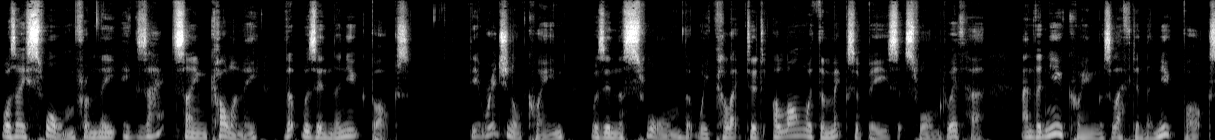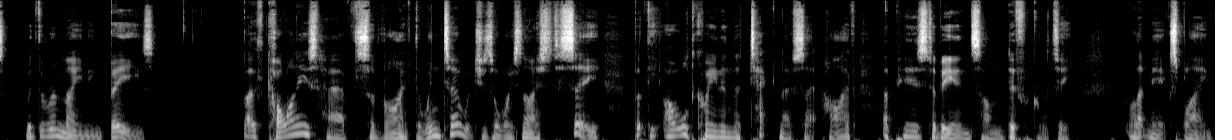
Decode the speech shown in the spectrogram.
was a swarm from the exact same colony that was in the nuke box. The original queen was in the swarm that we collected along with the mix of bees that swarmed with her, and the new queen was left in the nuke box with the remaining bees. Both colonies have survived the winter, which is always nice to see, but the old queen in the Technoset hive appears to be in some difficulty. Let me explain.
